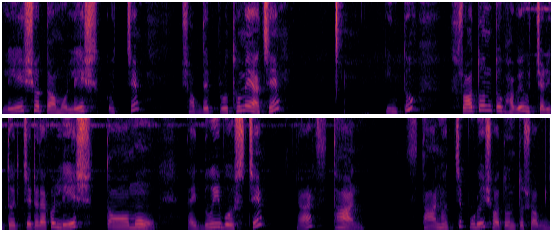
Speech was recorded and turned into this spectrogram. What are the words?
লেশতম, লেশ হচ্ছে শব্দের প্রথমে আছে, কিন্তু স্বতন্ত্রভাবে উচ্চারিত হচ্ছে, এটা দেখো লেশতম, তাই দুই বসছে আর স্থান। স্থান হচ্ছে পুরোই স্বতন্ত্র শব্দ,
